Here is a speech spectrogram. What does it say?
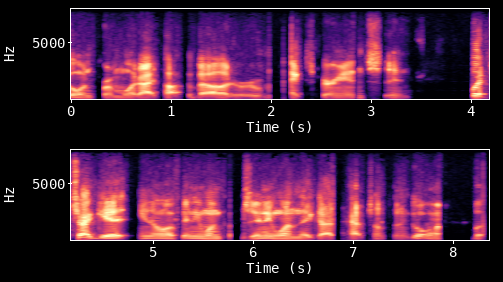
going from what I talk about or my experience, and which I get. You know, if anyone comes, anyone, they got to have something to go on. But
